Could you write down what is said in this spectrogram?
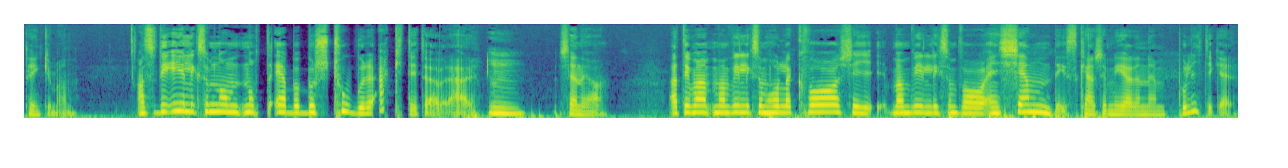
tänker man. Alltså det är liksom någon, något Ebba Busch aktigt över det här, mm. känner jag. Att det, man, man vill liksom hålla kvar sig, man vill liksom vara en kändis kanske mer än en politiker.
